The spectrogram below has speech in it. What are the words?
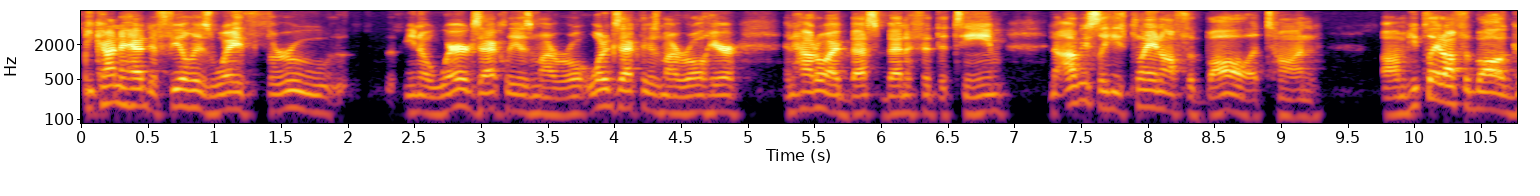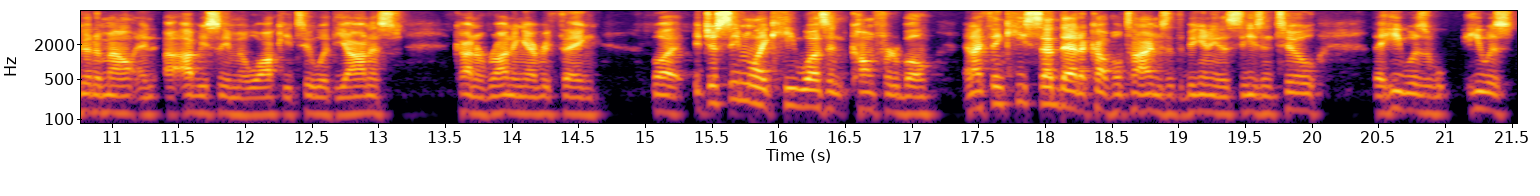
he kind of had to feel his way through. You know, where exactly is my role? What exactly is my role here? And how do I best benefit the team? Now, obviously, he's playing off the ball a ton. Um, he played off the ball a good amount, and uh, obviously in Milwaukee too, with Giannis kind of running everything. But it just seemed like he wasn't comfortable, and I think he said that a couple times at the beginning of the season too that he was he was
